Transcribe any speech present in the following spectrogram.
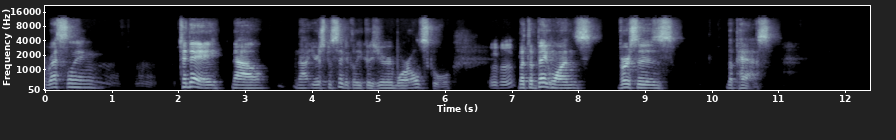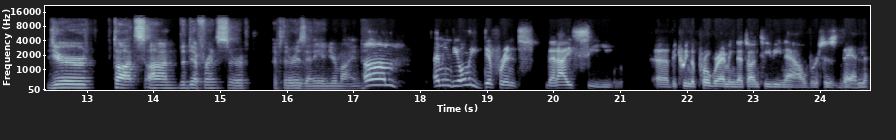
wrestling today, now, not yours specifically because you're more old school, mm-hmm. but the big ones versus the past. Your thoughts on the difference, or if, if there is any in your mind? Um, I mean, the only difference that I see uh, between the programming that's on TV now versus then,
